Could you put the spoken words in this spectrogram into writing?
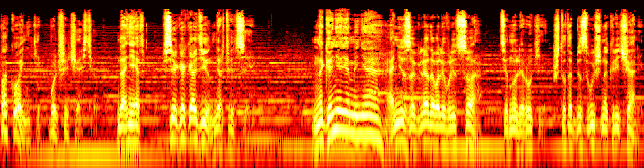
Покойники, большей частью. Да нет, все как один мертвецы. Нагоняя меня, они заглядывали в лицо, тянули руки, что-то беззвучно кричали.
